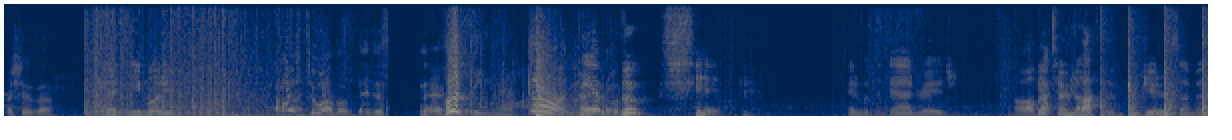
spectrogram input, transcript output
What shit is that? Yeah, it's E money. Oh, there's two of them. They just there. pussy, man. God damn it. Oh shit! Hit him with the dad rage. Oh, He back turned off the computer somehow.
